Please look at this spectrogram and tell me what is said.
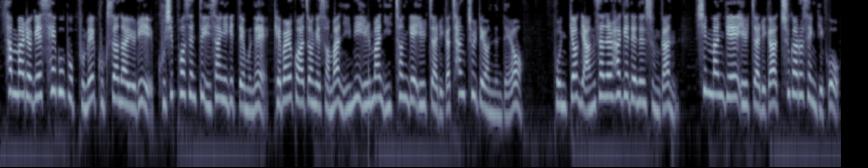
산마력의 세부 부품의 국산화율이 90% 이상이기 때문에 개발 과정에서만 이미 1만 2천 개 일자리가 창출되었는데요. 본격 양산을 하게 되는 순간 10만 개의 일자리가 추가로 생기고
